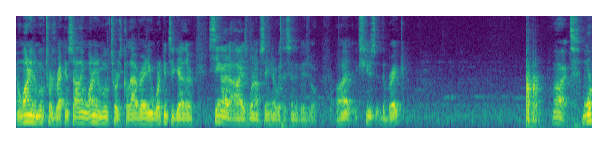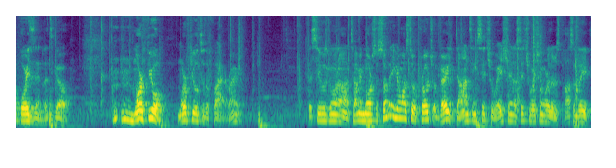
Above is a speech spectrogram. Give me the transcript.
and wanting to move towards reconciling, wanting to move towards collaborating, working together, seeing eye to eye is what I'm seeing here with this individual. All right, excuse the break. All right, more poison. Let's go. more fuel. More fuel to the fire, right? Let's see what's going on. Tell me more. So somebody here wants to approach a very daunting situation, a situation where there's possibly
